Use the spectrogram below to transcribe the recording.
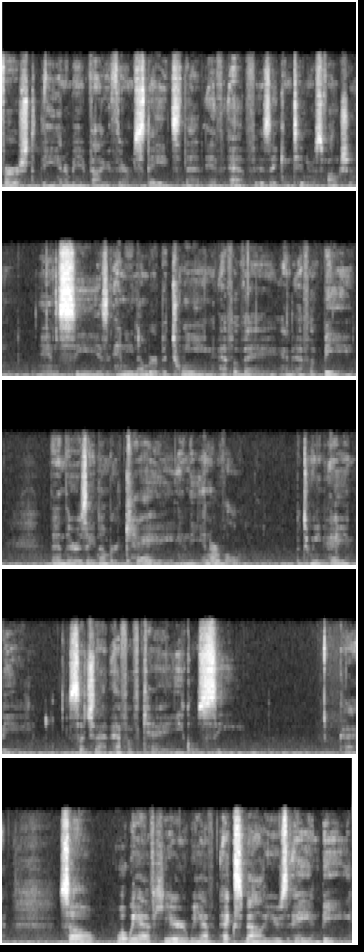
first, the intermediate value theorem states that if f is a continuous function and c is any number between f of a and f of b, then there is a number k in the interval between a and b such that f of k equals c. So what we have here, we have x values a and b,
